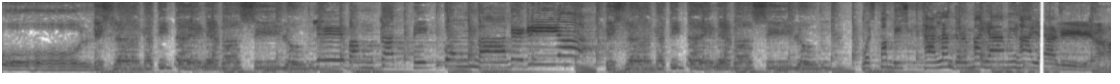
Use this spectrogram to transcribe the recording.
sol. Es la gatita en el vacilón. Levántate con alegría. Es la gatita en el vacilón. West Palm Beach, Highlander, Miami, Hialeah.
